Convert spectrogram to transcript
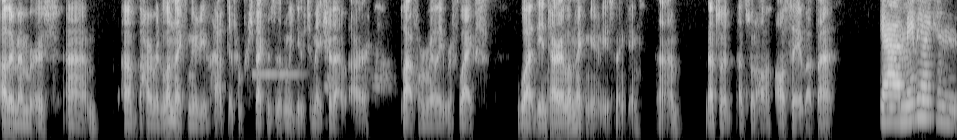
other members um, of the Harvard alumni community who have different perspectives than we do to make sure that our platform really reflects what the entire alumni community is thinking. Um, that's what that's what I'll I'll say about that. Yeah, maybe I can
